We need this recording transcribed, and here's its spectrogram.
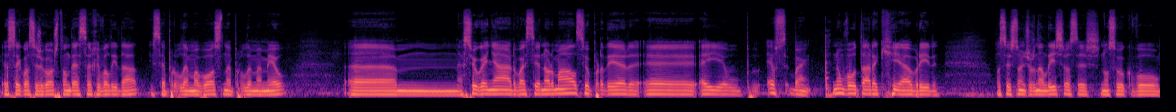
Eu sei que vocês gostam dessa rivalidade, isso é problema vosso, não é problema meu. Um, se eu ganhar vai ser normal, se eu perder é, é eu, é, bem, não vou estar aqui a abrir. Vocês são jornalistas, vocês não sou eu que vou,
